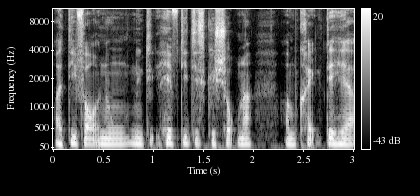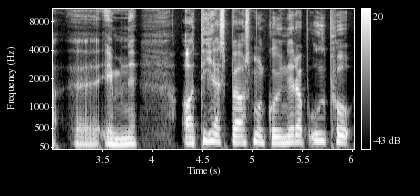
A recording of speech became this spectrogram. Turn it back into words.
og de får nogle, nogle hæftige diskussioner omkring det her øh, emne. Og de her spørgsmål går jo netop ud på,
